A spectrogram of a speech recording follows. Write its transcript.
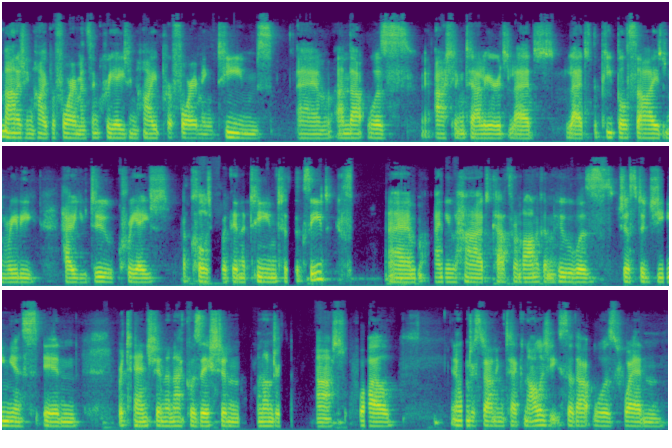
managing high performance and creating high performing teams. Um, and that was Ashling Telliard led led the people side and really how you do create a culture within a team to succeed. Um, and you had Catherine Lonergan, who was just a genius in retention and acquisition and understanding that while you know understanding technology. So that was when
